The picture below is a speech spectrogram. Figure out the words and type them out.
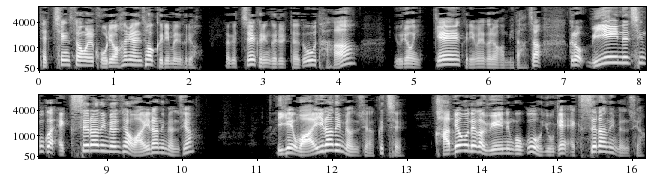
대칭성을 고려하면서 그림을 그려. 알겠지? 그림 그릴 때도 다 요령 있게 그림을 그려갑니다. 자, 그럼 위에 있는 친구가 x라는 면수야, y라는 면수야? 이게 y라는 면수야. 그치? 가벼운 애가 위에 있는 거고, 요게 x라는 면수야.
